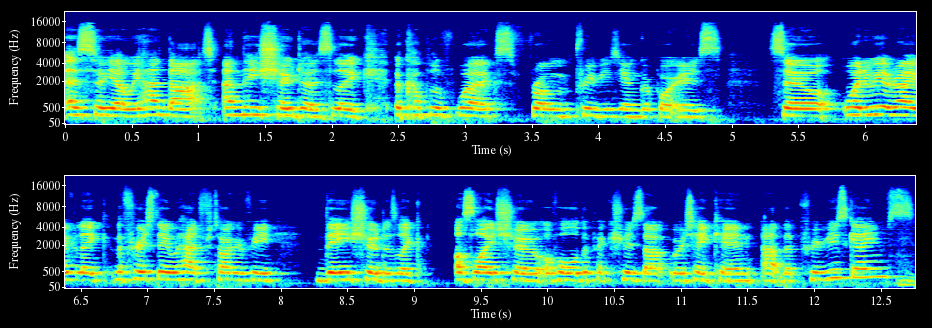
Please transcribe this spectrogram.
and so yeah, we had that, and they showed us like a couple of works from previous young reporters. So when we arrived, like the first day we had photography, they showed us like a slideshow of all the pictures that were taken at the previous games.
